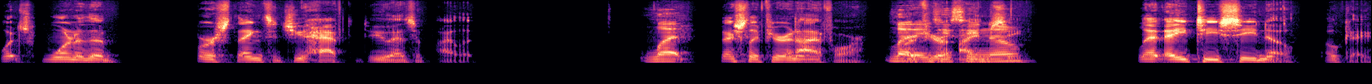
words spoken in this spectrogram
what's one of the first things that you have to do as a pilot, Let especially if you're an IFR? Let ATC know. Let ATC know. Okay.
